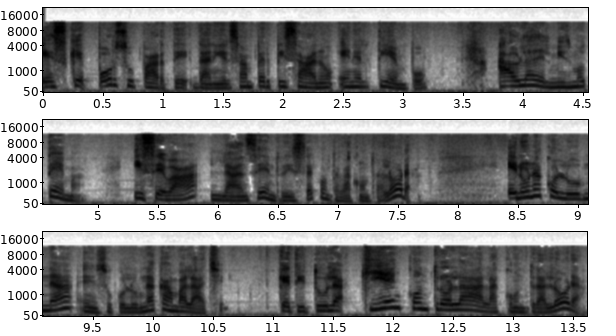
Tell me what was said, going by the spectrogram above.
es que, por su parte, Daniel Samper Pisano en el tiempo habla del mismo tema y se va lance en ristre contra la Contralora. En una columna, en su columna Cambalache, que titula ¿Quién controla a la Contralora?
